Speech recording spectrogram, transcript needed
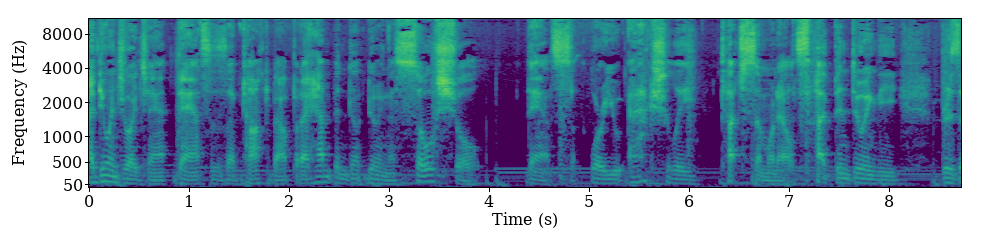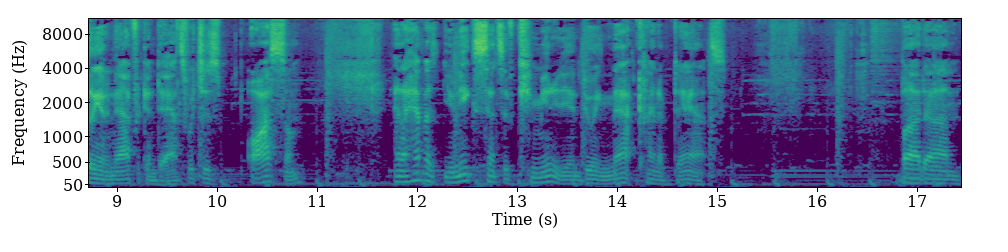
I do enjoy jan- dances, I've talked about, but I haven't been do- doing a social dance where you actually touch someone else. I've been doing the Brazilian and African dance, which is awesome. And I have a unique sense of community in doing that kind of dance. But um,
